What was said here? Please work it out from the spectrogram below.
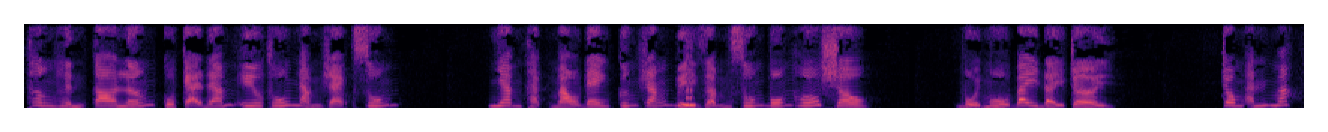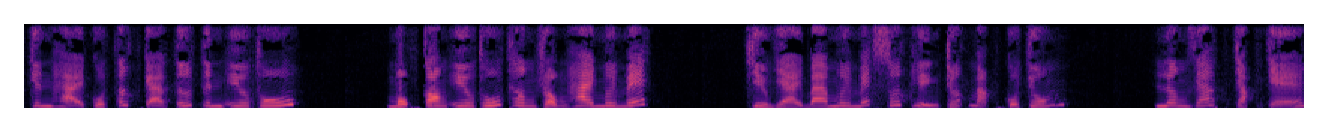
Thân hình to lớn của cả đám yêu thú nằm rạc xuống. Nham thạch màu đen cứng rắn bị dẫm xuống bốn hố sâu. Bụi mù bay đầy trời. Trong ánh mắt kinh hãi của tất cả tứ tinh yêu thú. Một con yêu thú thân rộng 20 mét. Chiều dài 30 mét xuất hiện trước mặt của chúng. Lân giáp chặt chẽ.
